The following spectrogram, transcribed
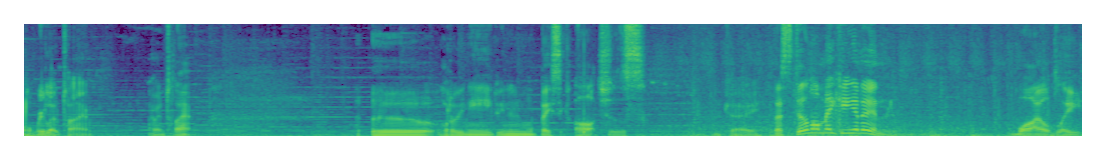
More reload time. I'm into that. Uh, what do we need? We need more basic archers. Okay. They're still not making it in! Wildly.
